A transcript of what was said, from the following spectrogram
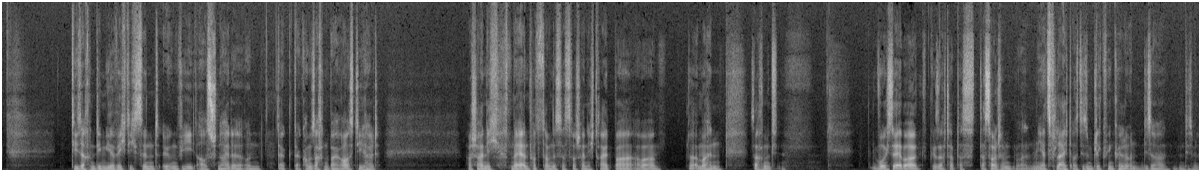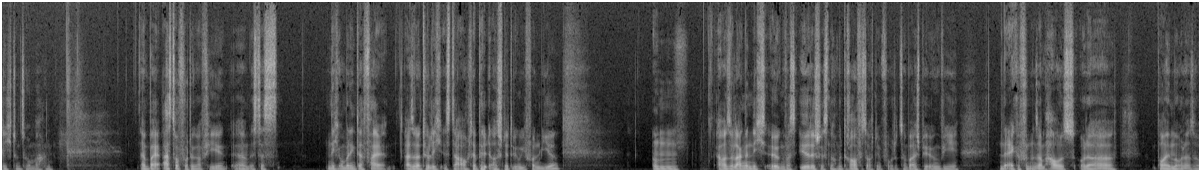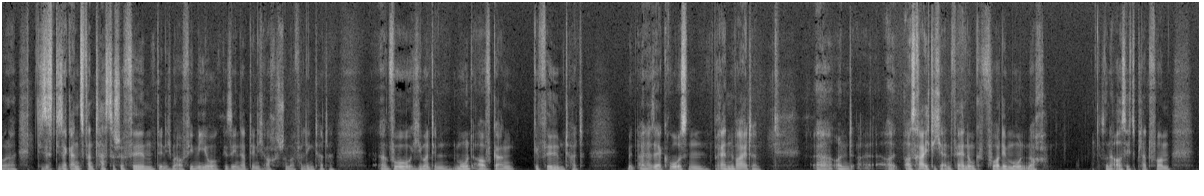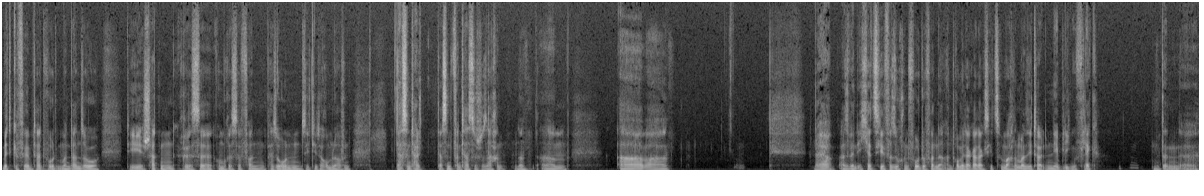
die Sachen, die mir wichtig sind, irgendwie ausschneide und da, da kommen Sachen bei raus, die halt wahrscheinlich, naja, in Potsdam ist das wahrscheinlich streitbar, aber ja, immerhin Sachen, wo ich selber gesagt habe, dass das sollte man jetzt vielleicht aus diesem Blickwinkel und dieser, in diesem Licht und so machen. Äh, bei Astrofotografie äh, ist das nicht unbedingt der Fall. Also natürlich ist da auch der Bildausschnitt irgendwie von mir. Ähm, aber solange nicht irgendwas Irdisches noch mit drauf ist auf dem Foto, zum Beispiel irgendwie eine Ecke von unserem Haus oder Bäume oder so, oder dieses, dieser ganz fantastische Film, den ich mal auf Vimeo gesehen habe, den ich auch schon mal verlinkt hatte, äh, wo jemand den Mondaufgang gefilmt hat mit einer sehr großen Brennweite. Äh, und äh, aus reichlicher Entfernung vor dem Mond noch so eine Aussichtsplattform mitgefilmt hat, wo man dann so die Schattenrisse, Umrisse von Personen sieht, die da rumlaufen. Das sind halt, das sind fantastische Sachen. Ne? Ähm, aber naja, also wenn ich jetzt hier versuche, ein Foto von der Andromeda-Galaxie zu machen und man sieht halt einen nebligen Fleck, dann äh,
